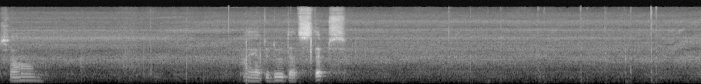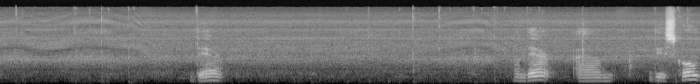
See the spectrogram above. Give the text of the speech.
So I have to do that steps there. And there um, this code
